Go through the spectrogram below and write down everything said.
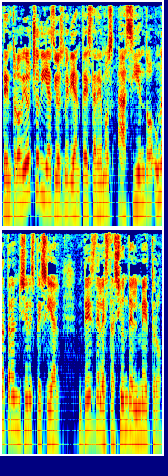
Dentro de ocho días, Dios mediante, estaremos haciendo una transmisión especial desde la estación del metro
